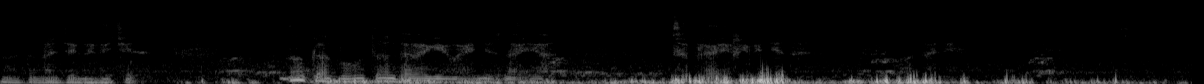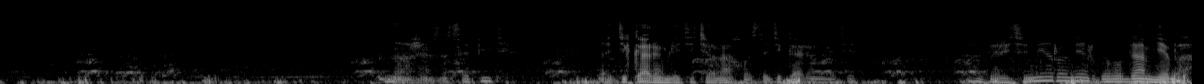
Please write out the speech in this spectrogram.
Вот он отдельно летит. Ну, как бы вот так, дорогие мои, не знаю, я цепляю их или нет. Вот они. Должен зацепить. Да, дикарем летит, чернохвостый дикарем летит. Как говорится, миру мир, голубям небо.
